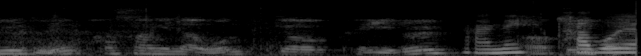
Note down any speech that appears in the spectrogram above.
이후 화상이나 원격 회의를 안해 어, 바보야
